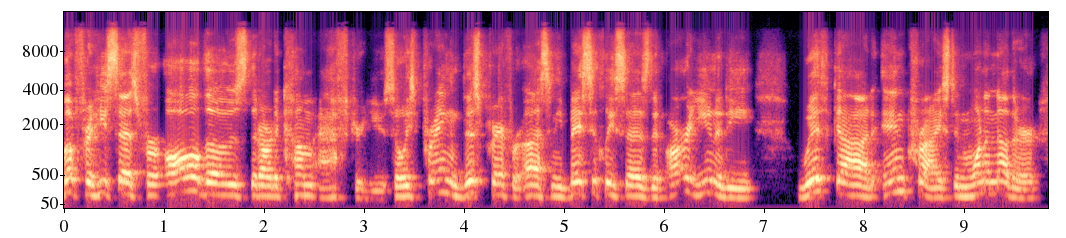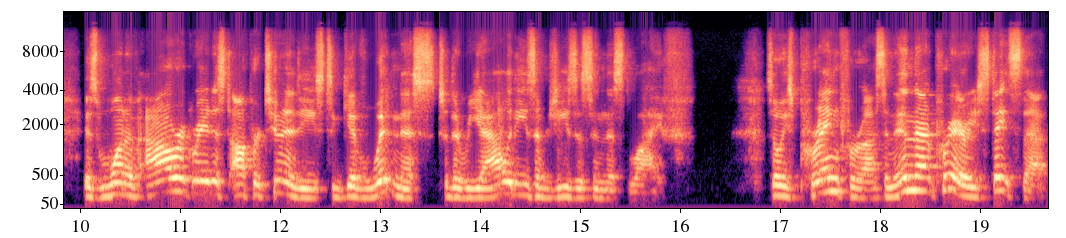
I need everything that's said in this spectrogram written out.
but for he says for all those that are to come after you. So he's praying this prayer for us. And he basically says that our unity with God in Christ and one another is one of our greatest opportunities to give witness to the realities of Jesus in this life. So he's praying for us. And in that prayer, he states that.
